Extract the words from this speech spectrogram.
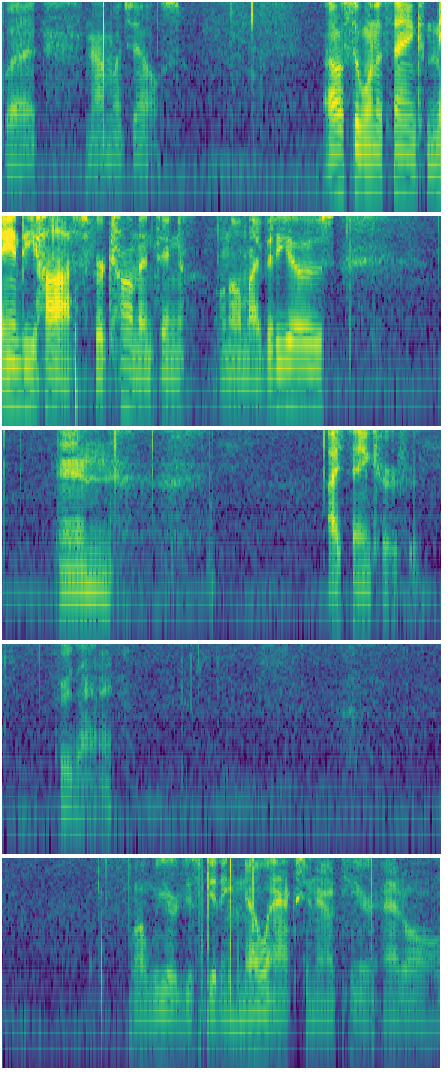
but not much else. I also want to thank Mandy Haas for commenting on all my videos, and I thank her for for that. Well, we are just getting no action out here at all.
